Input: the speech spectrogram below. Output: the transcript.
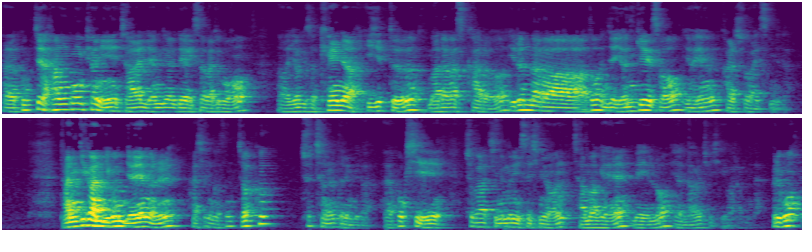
어, 국제 항공편이 잘 연결되어 있어가지고 어, 여기서 케냐, 이집트, 마다가스카르 이런 나라도 이제 연계해서 여행을 갈 수가 있습니다. 단기간 이곳 여행을 하시는 것은 적극 추천을 드립니다. 아, 혹시 추가 질문이 있으시면 자막에 메일로 연락을 주시기 바랍니다. 그리고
